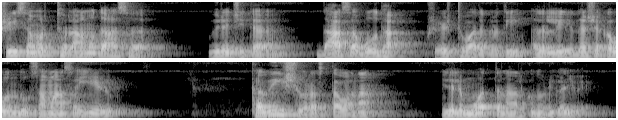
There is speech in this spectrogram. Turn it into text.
ಶ್ರೀ ಸಮರ್ಥ ರಾಮದಾಸ ವಿರಚಿತ ದಾಸಬೋಧ ಶ್ರೇಷ್ಠವಾದ ಕೃತಿ. ಅದರಲ್ಲಿ ದಶಕ ಒಂದು, ಸಮಾಸ ಏಳು. ಕವೀಶ್ವರ ಸ್ತವನ. ಇದರಲ್ಲಿ ಮೂವತ್ತ ನಾಲ್ಕು ನುಡಿಗಳಿವೆ.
